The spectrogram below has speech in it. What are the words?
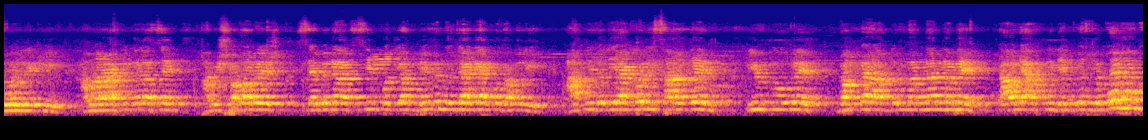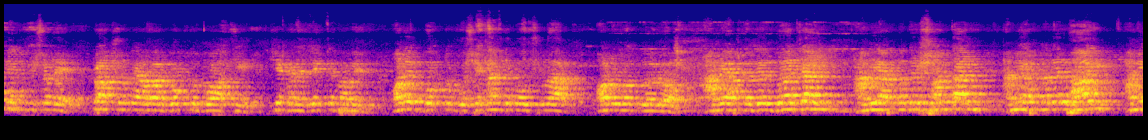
বই লিখি আমার আর্টিকেল আছে আমি সমাবেশ সেমিনার সিম্পোজিয়াম বিভিন্ন জায়গায় কথা বলি। আপনি যদি এখনই সার্চ দেন ইউটিউবে ডক্টর আব্দুল মান্নান নামে, তাহলে আপনি দেখবেন যে বহু টেলিভিশনে টকশোতে আমার বক্তব্য আছে, সেখানে দেখতে পাবেন অনেক বক্তব্য, সেখান থেকেও শোনার অনুরোধ রইল। আমি আপনাদের দোয়া চাই, আমি আপনাদের সন্তান, আমি আপনাদের ভাই, আমি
